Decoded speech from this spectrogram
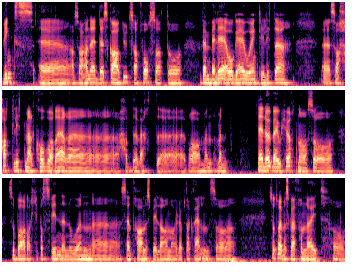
Vinks eh, Altså, han er, skadeutsatt fortsatt, og Dembélé er jo egentlig litt det. Eh, så hatt litt mer cover der eh, hadde vært eh, bra. Men, men det løpet er jo kjørt nå, så, så bare det ikke forsvinner noen sentrale spillere nå i løpet av kvelden, så så tror jeg vi skal være fornøyd og,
